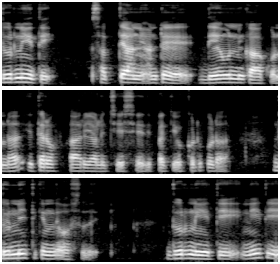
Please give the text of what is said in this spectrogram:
దుర్నీతి. సత్యాన్ని అంటే దేవుణ్ణి కాకుండా ఇతర కార్యాలు చేసేది ప్రతి ఒక్కటి కూడా దుర్నీతి కిందే వస్తుంది. దుర్నీతి. నీతి.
